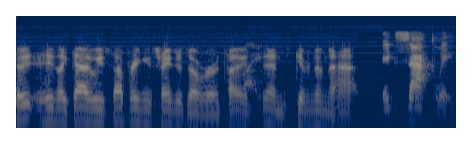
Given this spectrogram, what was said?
So he's like, Dad, we stop bringing strangers over and, t- Right. and giving them the hat. Exactly.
